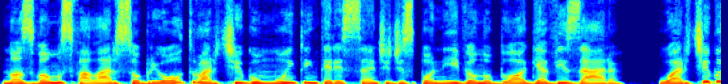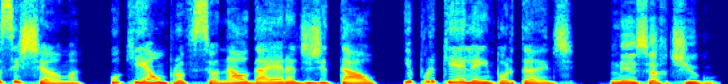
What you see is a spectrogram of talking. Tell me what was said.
nós vamos falar sobre outro artigo muito interessante disponível no blog Avisara. O artigo se chama O que é um profissional da era digital e por que ele é importante? Nesse artigo,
